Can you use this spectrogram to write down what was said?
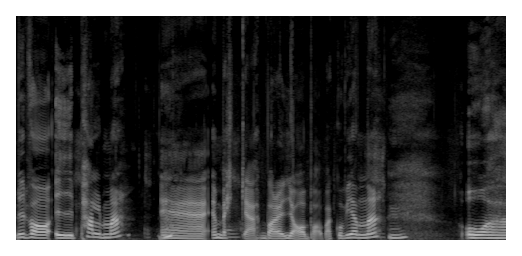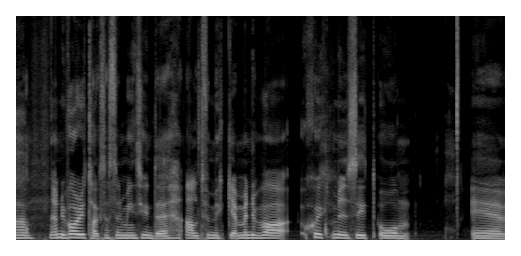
Vi var i Palma eh, en vecka, bara jag, Babak och Vienna. Och eh, ja, nu var det ett tag sedan så jag minns ju inte allt för mycket men det var sjukt mysigt och eh,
